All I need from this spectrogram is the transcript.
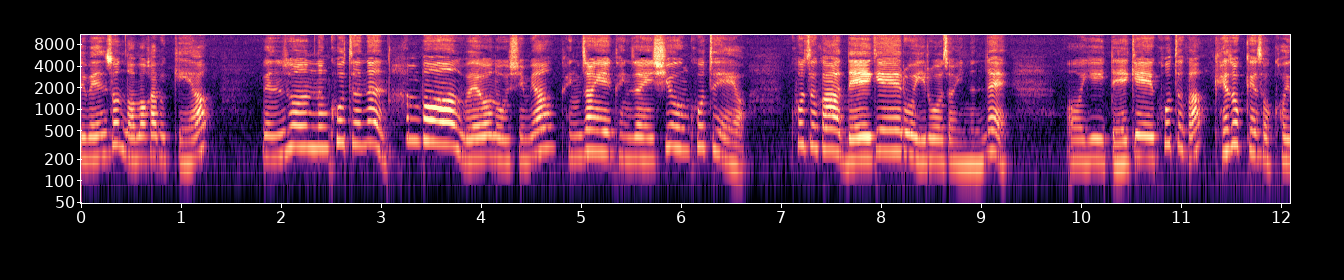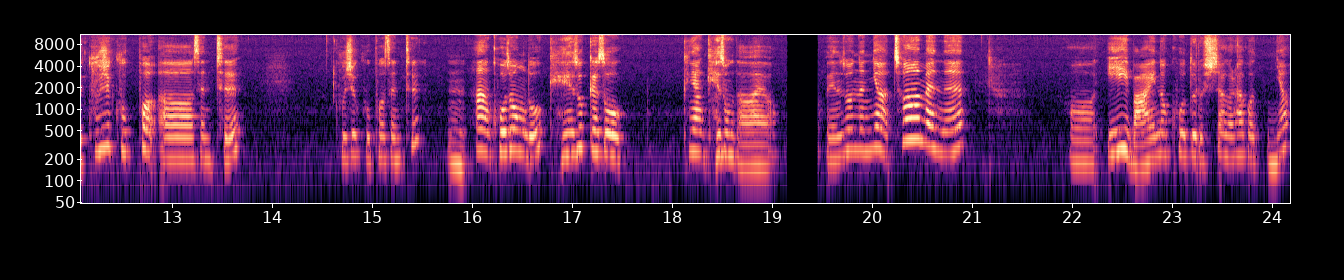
이제 왼손 넘어가 볼게요. 왼손은 코드는 한번 외워놓으시면 굉장히 굉장히 쉬운 코드예요. 코드가 4개로 이루어져 있는데 어, 이 4개의 코드가 계속해서 거의 99% 99%? 음, 한그 정도 계속 계속 그냥 계속 나와요. 왼손은요 처음에는 어, E 마이너 코드로 시작을 하거든요.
